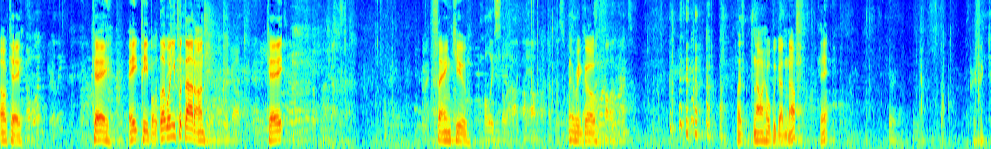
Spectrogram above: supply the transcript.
Okay. No? Okay, eight people. When you put that on. Okay. Thank you. There we go. now I hope we got enough. Okay. Perfect.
